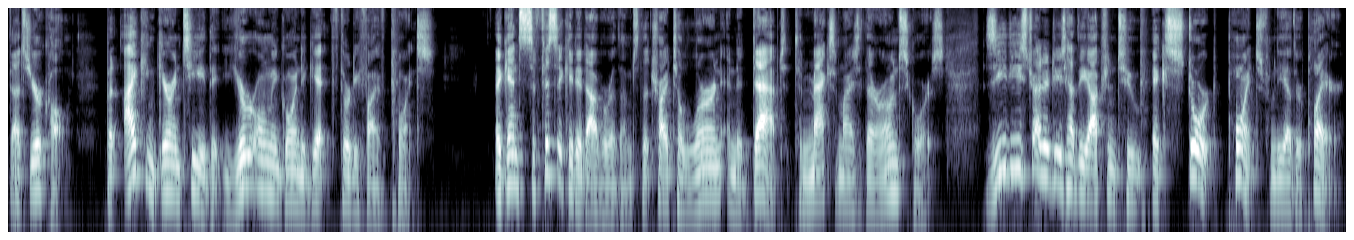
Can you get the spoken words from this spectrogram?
That's your call. But I can guarantee that you're only going to get 35 points. Against sophisticated algorithms that try to learn and adapt to maximize their own scores, ZD strategies have the option to extort points from the other player.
